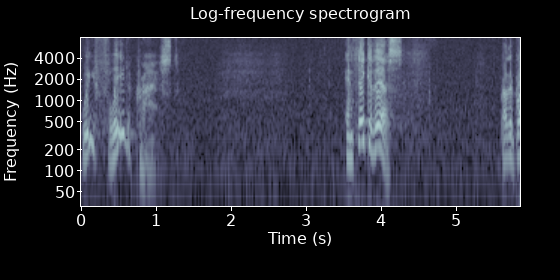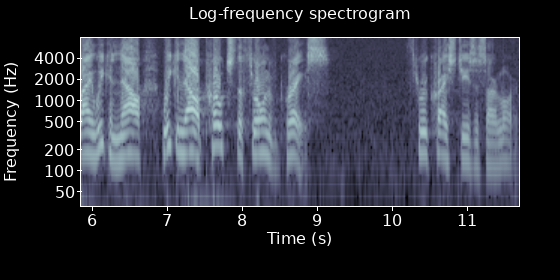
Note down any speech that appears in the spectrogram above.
We flee to Christ. And think of this. Brother Brian, we can now we can now approach the throne of grace through Christ Jesus our Lord.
